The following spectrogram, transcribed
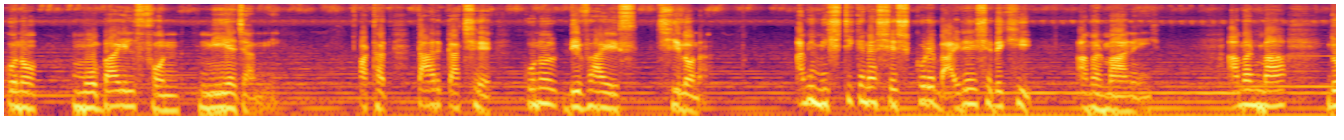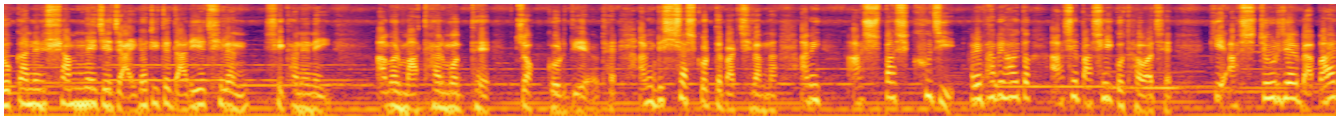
কোনো মোবাইল ফোন নিয়ে যাননি। অর্থাৎ তার কাছে কোনো ডিভাইস ছিল না। আমি মিষ্টি কেনা শেষ করে বাইরে এসে দেখি আমার মা নেই। আমার মা দোকানের সামনে যে জায়গাটিতে দাঁড়িয়েছিলেন, সেখানে নেই। আমার মাথার মধ্যে চক্কর দিয়ে ওঠে। আমি বিশ্বাস করতে পারছিলাম না। আমি আশপাশ খুঁজি। আমি ভাবি হয়তো আশেপাশেই কোথাও আছে। কি আশ্চর্যের ব্যাপার,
